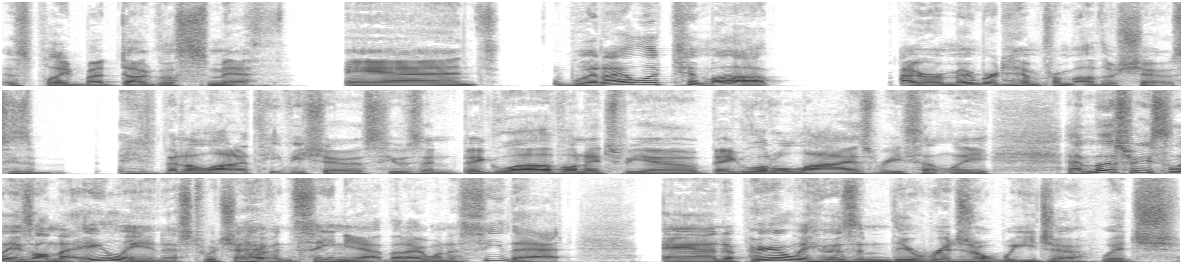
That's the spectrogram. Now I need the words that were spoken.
is played by Douglas Smith, and when I looked him up, I remembered him from other shows. He's he's been a lot of TV shows. He was in Big Love on HBO, Big Little Lies recently, and most recently he's on The Alienist, which I haven't seen yet, but I want to see that. And apparently, he was in the original Ouija, which,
